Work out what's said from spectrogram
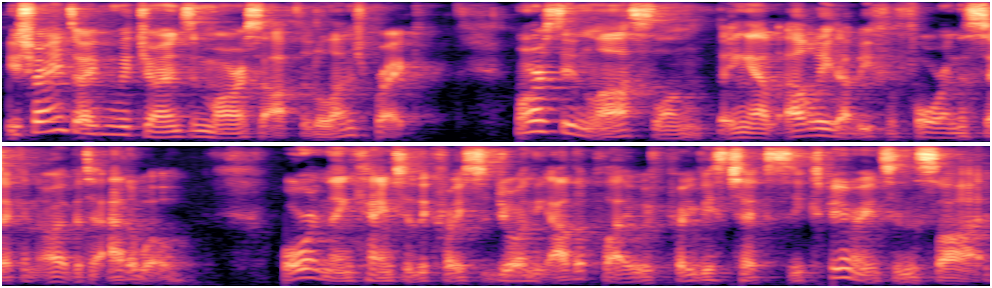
The Australians opened with Jones and Morris after the lunch break. Morris didn't last long, being out LBW for four in the second over to Attewell. Horan then came to the crease to join the other player with previous Test experience in the side.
